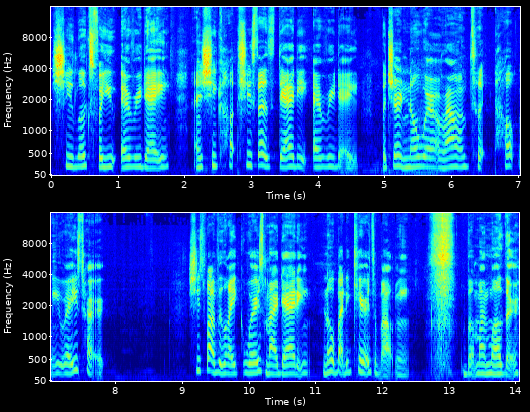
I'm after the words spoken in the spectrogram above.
She looks for you every day, and she she says "daddy" every day, but you're nowhere around to help me raise her. She's probably like, "Where's my daddy? Nobody cares about me, but my mother."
